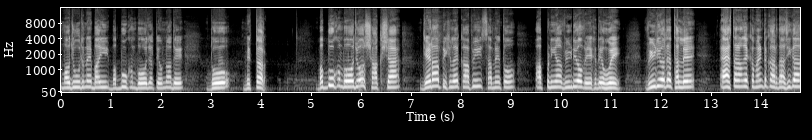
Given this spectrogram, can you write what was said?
ਮੌਜੂਦ ਨੇ ਬਾਈ ਬੱਬੂ ਕੰਬੋਜ ਅਤੇ ਉਹਨਾਂ ਦੇ ਦੋ ਮਿੱਤਰ। ਬੱਬੂ ਕੰਬੋਜ ਉਹ ਸ਼ਖਸ ਹੈ ਜਿਹੜਾ ਪਿਛਲੇ ਕਾਫੀ ਸਮੇਂ ਤੋਂ ਆਪਣੀਆਂ ਵੀਡੀਓ ਵੇਖਦੇ ਹੋਏ, ਵੀਡੀਓ ਦੇ ਥੱਲੇ ਇਸ ਤਰ੍ਹਾਂ ਦੇ ਕਮੈਂਟ ਕਰਦਾ ਸੀਗਾ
